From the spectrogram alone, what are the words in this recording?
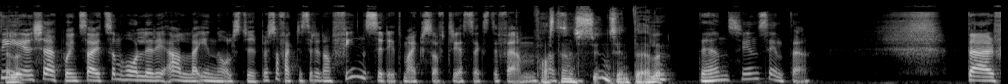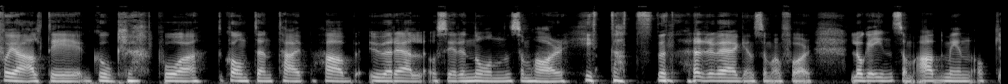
Det Eller? är en SharePoint-sajt som håller i alla innehållstyper som faktiskt redan finns i ditt Microsoft 365. Fast alltså, den syns inte, eller? Den syns inte. Där får jag alltid googla på Content Type Hub URL och se det någon som har hittat den här vägen som man får logga in som admin och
